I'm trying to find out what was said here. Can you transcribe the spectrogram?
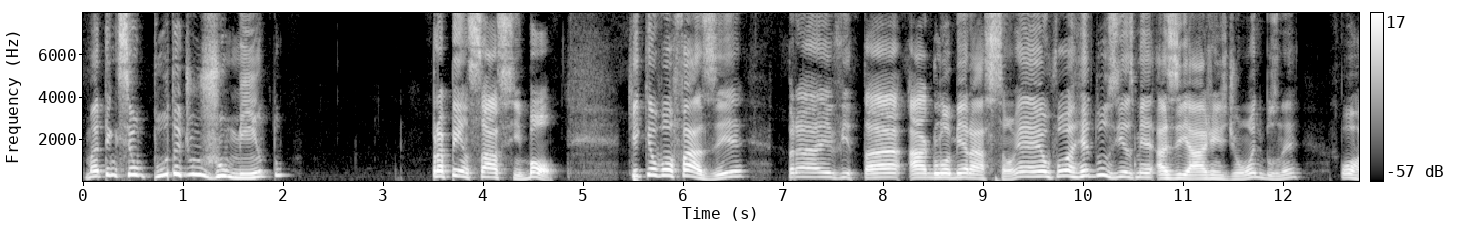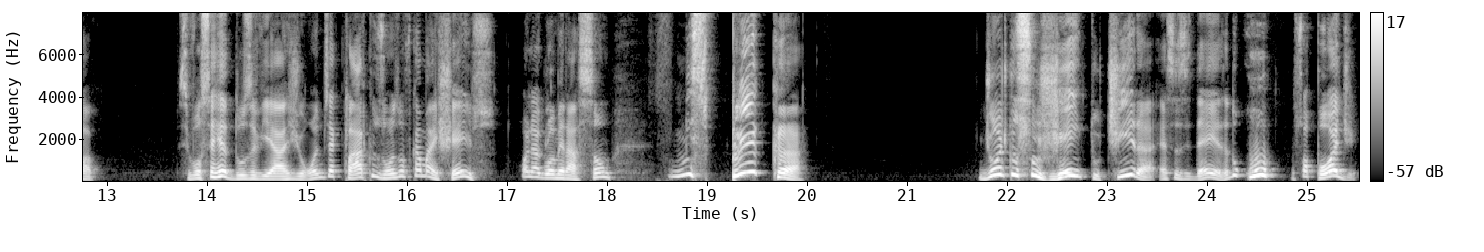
Mas tem que ser um puta de um jumento para pensar assim, bom, o que, que eu vou fazer para evitar a aglomeração? É, eu vou reduzir as, as viagens de ônibus, né? Porra, se você reduz a viagem de ônibus, é claro que os ônibus vão ficar mais cheios. Olha a aglomeração. Me explica De onde que o sujeito tira essas ideias? É do cu, só pode.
